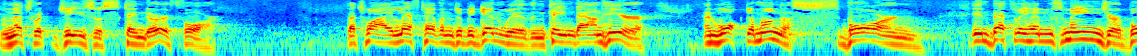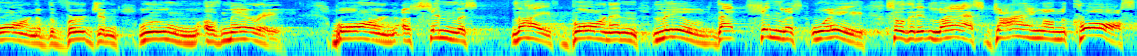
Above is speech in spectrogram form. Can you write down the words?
And that's what Jesus came to earth for. That's why he left heaven to begin with and came down here and walked among us, born in Bethlehem's manger, born of the virgin womb of Mary, born a sinless life, born and lived that sinless way so that at last, dying on the cross,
